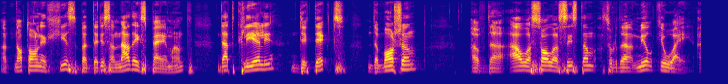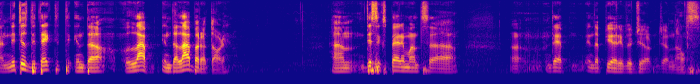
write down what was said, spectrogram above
and not only his, but there is another experiment that clearly detects the motion of the our solar system through the Milky Way, and it is detected in the lab in the laboratory. And this experiment, uh, uh, in the peer-reviewed jour journals.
